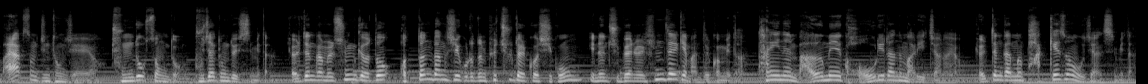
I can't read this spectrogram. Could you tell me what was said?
마약성 진통 진통제예요. 중독성도 부작용도 있습니다. 열등감을 숨겨도 어떤 방식으로든 표출될 것이고 이는 주변을 힘들게 만들 겁니다. 타인은 마음의 거울이라는 말이 있잖아요. 열등감은 밖에서 오지 않습니다.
